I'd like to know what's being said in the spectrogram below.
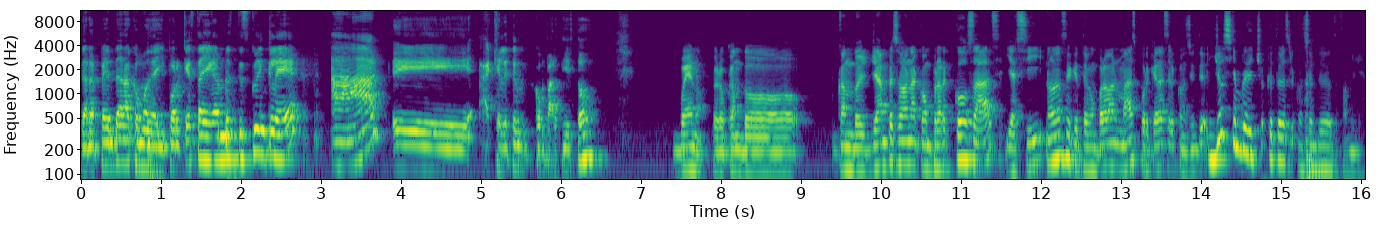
De repente era como de, ¿y por qué está llegando este squinkle a, eh, a que le tengo que compartir todo? Bueno, pero cuando. Cuando ya empezaron a comprar cosas y así, no sé que te compraban más porque eras el consentido. Yo siempre he dicho que tú eres el consentido de tu familia.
